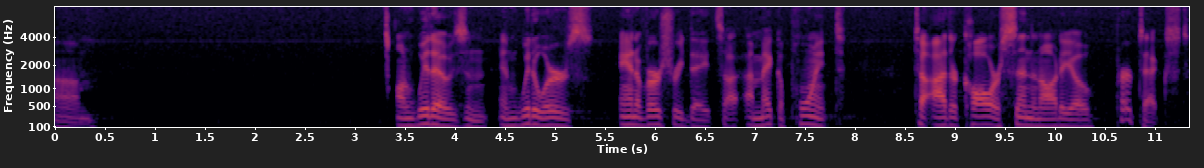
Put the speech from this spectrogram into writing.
Um, on widows and, and widowers' anniversary dates, I, I make a point to either call or send an audio prayer text.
